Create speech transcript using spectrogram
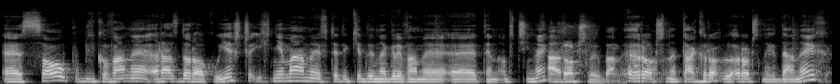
e, są publikowane raz do roku. Jeszcze ich nie mamy wtedy, kiedy nagrywamy e, ten odcinek. A, rocznych danych. Roczne, tak, ro, rocznych danych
